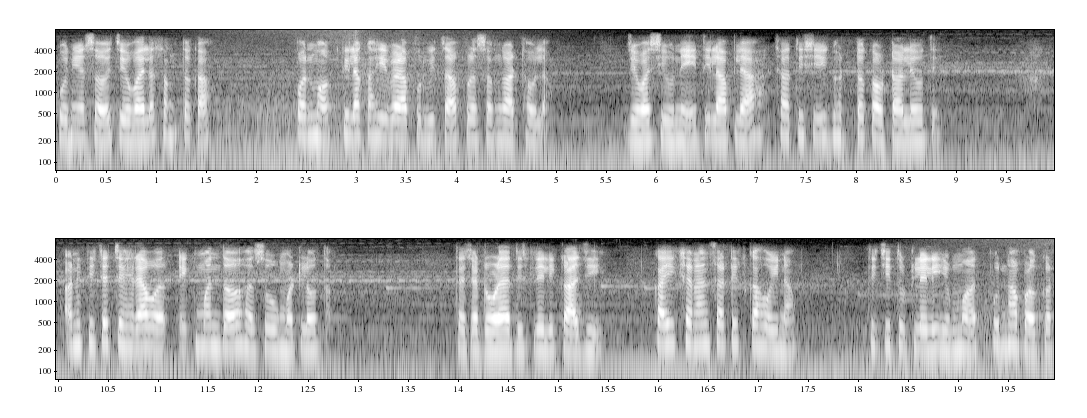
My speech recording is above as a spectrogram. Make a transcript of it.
कोणी असं जेवायला सांगतं का? पण मग तिला काही वेळापूर्वीचा प्रसंग आठवला. जेव्हा शिवने तिला आपल्या छातीशी घट्ट कवटाळले होते. आणि तिच्या चेहऱ्यावर एक मंद हसू उमटलं होतं. त्याच्या डोळ्यात दिसलेली काळजी काही क्षणांसाठीच का होईना तिची तुटलेली हिंमत पुन्हा बळकट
